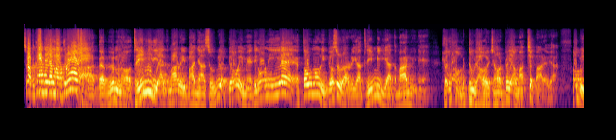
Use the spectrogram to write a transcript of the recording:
ဆိုတော့တခါတည်းမှာသူတို့ကဘယ်မလို့သတင်းမီဒီယာသမားတွေဘာညာဆိုပြီးတော့ပြောပေမဲ့ဒီကောင်တွေရဲ့အသုံးအနှုန်းတွေပြောဆိုတာတွေကသတင်းမီဒီယာသမားတွေနဲ့ လုံးဝမတူတာကိုကျွန်တော်တွေ့ရမှာဖြစ်ပါတယ်ဗျဟုတ်ပြီ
